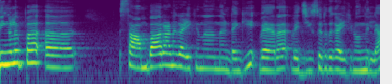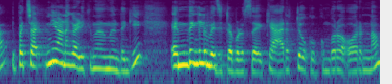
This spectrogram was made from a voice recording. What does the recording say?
നിങ്ങളിപ്പോൾ സാമ്പാറാണ് കഴിക്കുന്നതെന്നുണ്ടെങ്കിൽ വേറെ വെജീസ് എടുത്ത് കഴിക്കണമെന്നില്ല. ഇപ്പം ചട്നിയാണ് കഴിക്കുന്നതെന്നുണ്ടെങ്കിൽ എന്തെങ്കിലും വെജിറ്റബിൾസ് ക്യാരറ്റോ കുക്കുംബറോ ഒരെണ്ണം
